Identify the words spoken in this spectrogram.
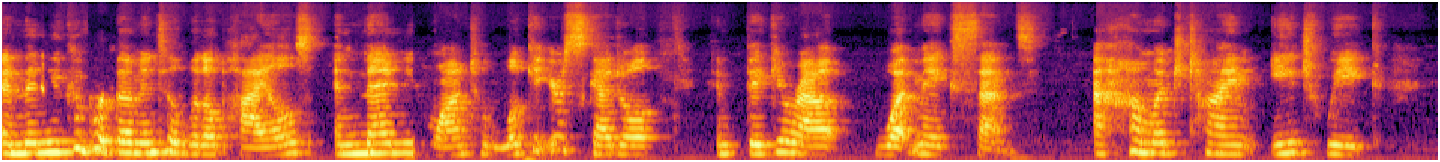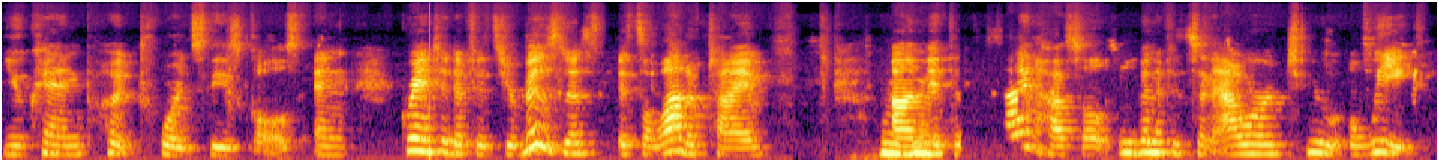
and then you can put them into little piles, and then you want to look at your schedule and figure out what makes sense and how much time each week you can put towards these goals. And granted, if it's your business, it's a lot of time. Um, mm-hmm. Um, if it's a side hustle, even if it's an hour or two a week,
